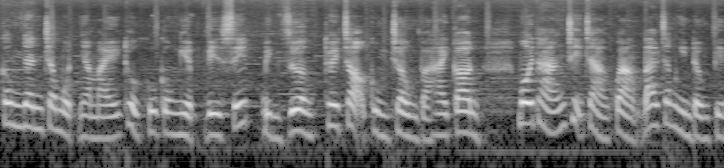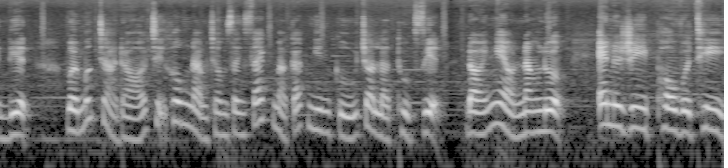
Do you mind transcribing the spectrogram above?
công nhân trong một nhà máy thuộc khu công nghiệp v Bình Dương, thuê trọ cùng chồng và hai con. Mỗi tháng chị trả khoảng 300.000 đồng tiền điện. Với mức trả đó, chị không nằm trong danh sách mà các nghiên cứu cho là thuộc diện đói nghèo năng lượng, energy poverty.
